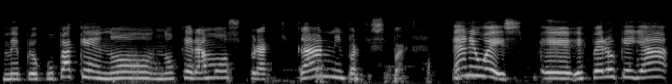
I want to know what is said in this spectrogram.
Me preocupa que no, no queramos practicar ni participar. Anyways, eh, espero que ya,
